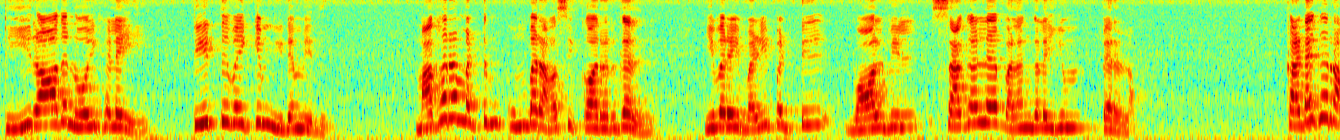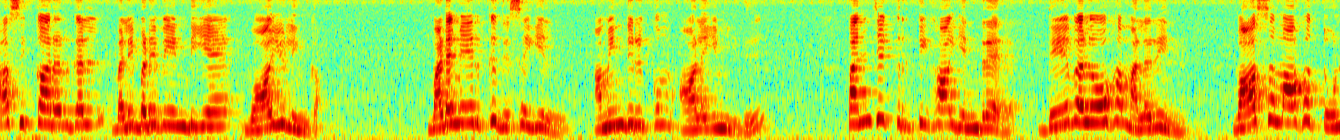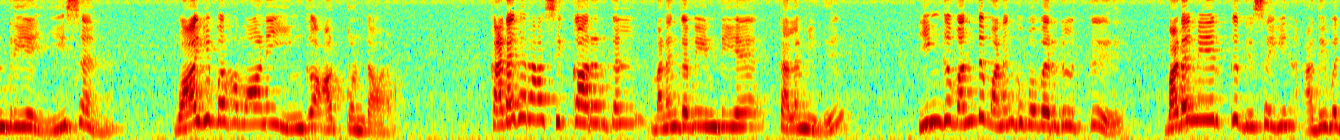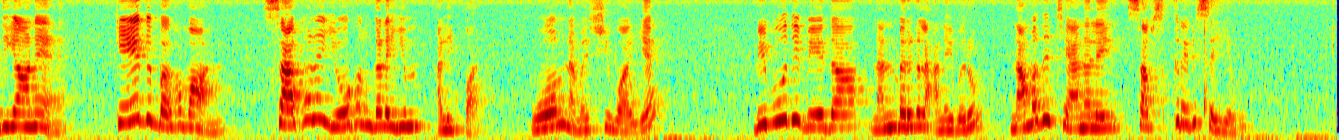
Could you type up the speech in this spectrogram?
தீராத நோய்களை தீர்த்து வைக்கும் இடம் இது. மகர மற்றும் கும்ப ராசிக்காரர்கள் இவரை வழிபட்டு வாழ்வில் சகல வளங்களையும் பெறலாம். கடக ராசிக்காரர்கள் வழிபட வேண்டிய வாயுலிங்கம். வடமேற்கு திசையில் அமைந்திருக்கும் ஆலயம் இது. பஞ்ச கிருத்திகா என்ற தேவலோக மலரின் வாசமாக தோன்றிய ஈசன் வாயு பகவானை இங்கு ஆட்கொண்டாராம். கடகராசிக்காரர்கள் வணங்க வேண்டிய தலம் இது. இங்கு வந்து வணங்குபவர்களுக்கு வடமேற்கு திசையின் அதிபதியான கேது பகவான் சகல யோகங்களையும் அளிப்பார். ஓம் நம சிவாய. விபூதி வேதா நண்பர்கள் அனைவரும் நமது சேனலை சப்ஸ்கிரைப் செய்யவும்.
